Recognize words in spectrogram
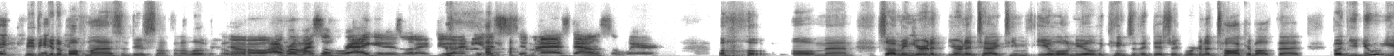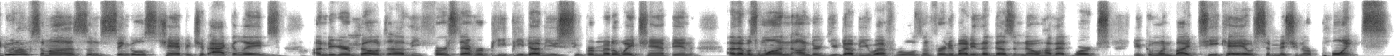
need to get up off my ass and do something. I love it. I no, love it. I run myself ragged, is what I do. I need to sit my ass down somewhere. Oh, oh man. So I mean, you're in a you're in a tag team with Eel O'Neill, the Kings of the District. We're gonna talk about that, but you do you do have some uh some singles championship accolades under your belt, uh, the first ever PPW super middleweight champion. Uh, that was won under UWF rules. And for anybody that doesn't know how that works, you can win by TKO submission or points.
